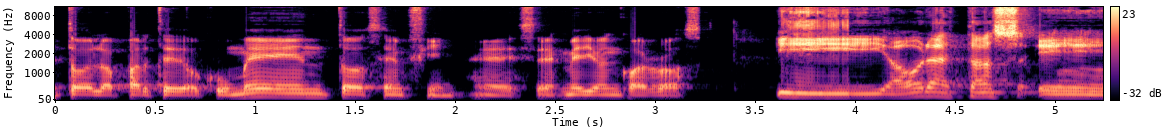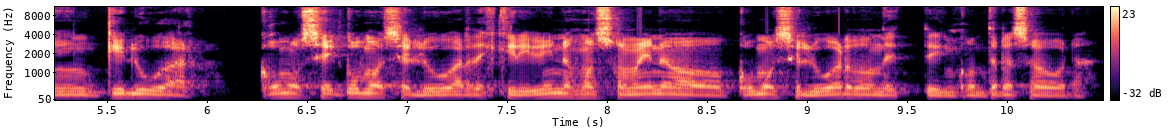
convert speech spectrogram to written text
toda la parte de documentos, en fin, es, medio engorroso. ¿Y ahora estás en qué lugar? ¿Cómo, sé, ¿Cómo es el lugar? Describinos más o menos cómo es el lugar donde te encontrás ahora.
